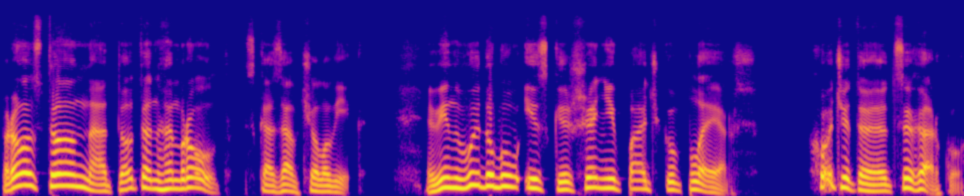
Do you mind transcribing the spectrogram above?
Просто на Тоттенгем Роуд, сказав чоловік. Він видобув із кишені пачку Players. Хочете цигарку?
